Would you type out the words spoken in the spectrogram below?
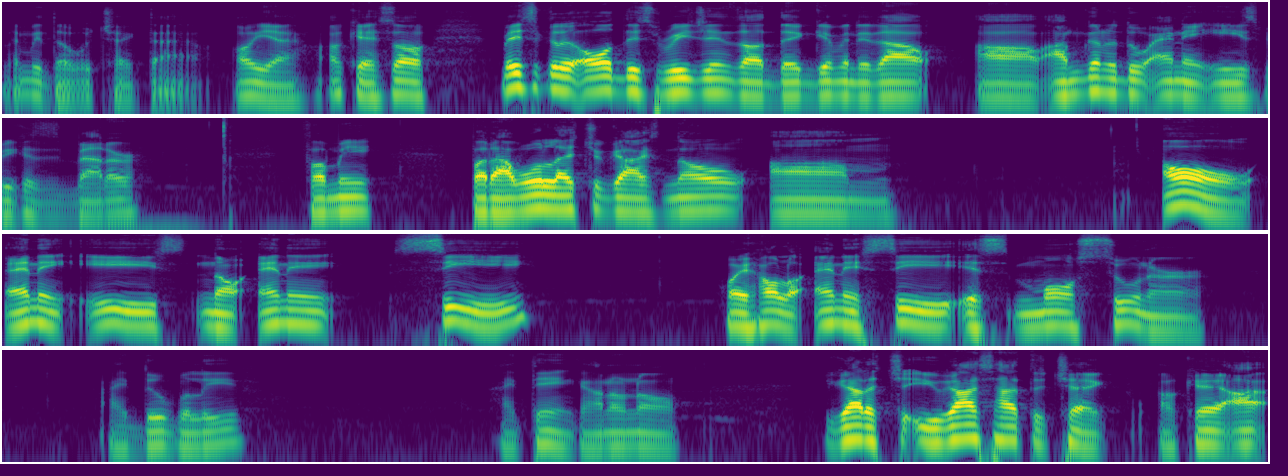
let me double check that. Oh yeah, okay. So basically, all these regions are they're giving it out. Uh, I'm gonna do NA East because it's better for me, but I will let you guys know. Um. Oh, NA East, no NAC Wait, hold on. NAC is more sooner. I do believe. I think. I don't know. You gotta. you guys have to check. Okay. I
